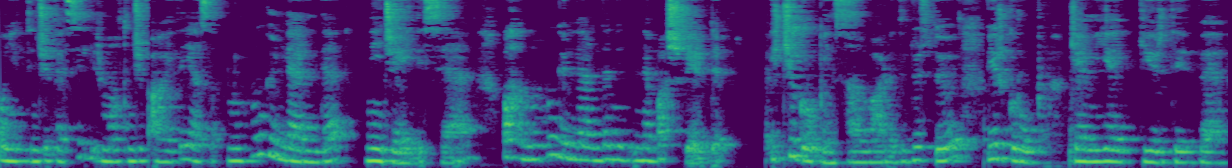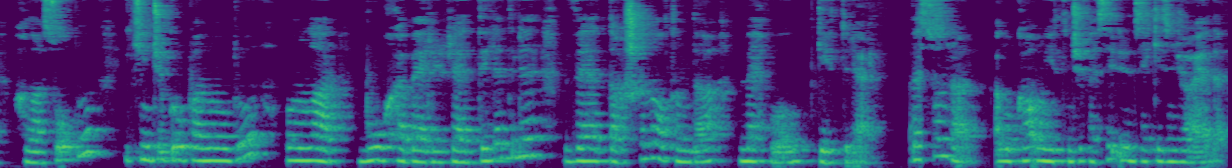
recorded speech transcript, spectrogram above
17-ci fəsil 26-cı ayədə yazılıb. Nuhun günlərində necə idisə, baxın Nuhun günlərində nə baş verdi? İki qrup insan var idi, düzdür? Bir qrup gəmiyə girdi və xilas oldu. İkinci qrupa nə oldu? Onlar bu xəbəri rədd elədilər və daşqın altında məhv olub getdilər. Və sonra Luka 17-ci fəsil 28-ci ayədə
